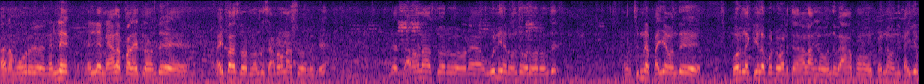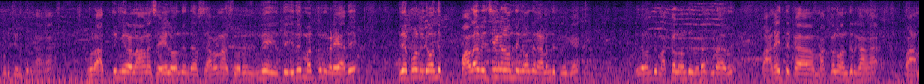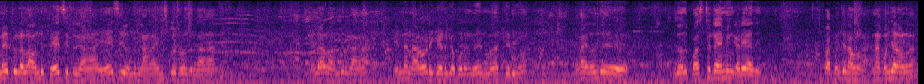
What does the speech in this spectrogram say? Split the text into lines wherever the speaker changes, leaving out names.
அது நம்ம ஊர் நெல்லை நெல்லை மேலப்பாளையத்தில் வந்து பைபாஸ் ரோட்டில் வந்து சரவணா ஸ்டோர் இருக்குது இந்த சரவணா ஸ்டோரோட ஊழியர் வந்து ஒருவர் வந்து ஒரு சின்ன பையன் வந்து பொருளை கீழே போட்டு உடைச்சதுனால அங்கே வந்து வாங்க போன ஒரு பெண்ணை வந்து கையை பிடிச்சி இழுத்துருக்காங்க. ஒரு அத்துமீறலான செயலை வந்து இந்த சரவணா ஸ்டோர் இன்னும் இது இது மட்டும் கிடையாது. இதே போல் இங்கே வந்து பல விஷயங்கள் வந்து இங்கே வந்து நடந்துகிட்ருக்கு இதை வந்து மக்கள் வந்து விடக்கூடாது. இப்போ அனைத்து க மக்களும் வந்திருக்காங்க. இப்போ அமைப்புகள்லாம் வந்து பேசிகிட்டு இருக்காங்க ஏசி வந்திருக்காங்க இன்ஸ்பெக்டர் வந்திருக்காங்க. எல்லோரும் வந்திருக்காங்க. என்ன நடவடிக்கை எடுக்கப்படுங்க இனிமேல் தான் தெரியும். ஏன்னா இது வந்து இது வந்து ஃபஸ்ட்டு டைமிங் கிடையாது. இப்போ கொஞ்சம் நவலுங்க என்ன கொஞ்சம் நவலுங்க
